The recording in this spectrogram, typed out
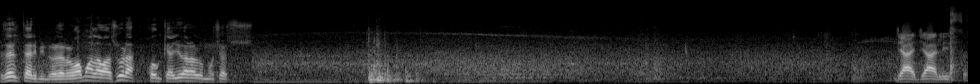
Ese es el término, le robamos a la basura con que ayudar a los muchachos. Ya, ya, listo.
